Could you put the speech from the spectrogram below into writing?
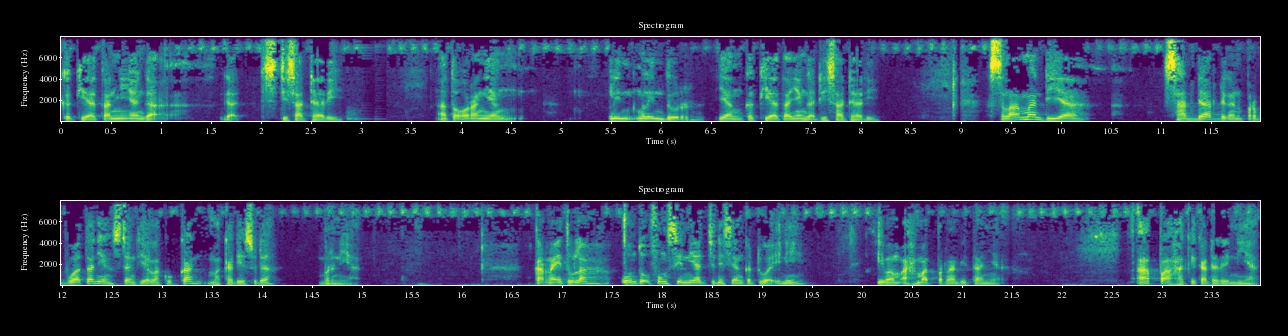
kegiatannya nggak nggak disadari? Atau orang yang ngelindur yang kegiatannya nggak disadari? Selama dia sadar dengan perbuatan yang sedang dia lakukan, maka dia sudah berniat. Karena itulah untuk fungsi niat jenis yang kedua ini, Imam Ahmad pernah ditanya, apa hakikat dari niat?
